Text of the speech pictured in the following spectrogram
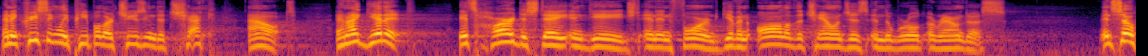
And increasingly, people are choosing to check out. And I get it. It's hard to stay engaged and informed given all of the challenges in the world around us. And so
